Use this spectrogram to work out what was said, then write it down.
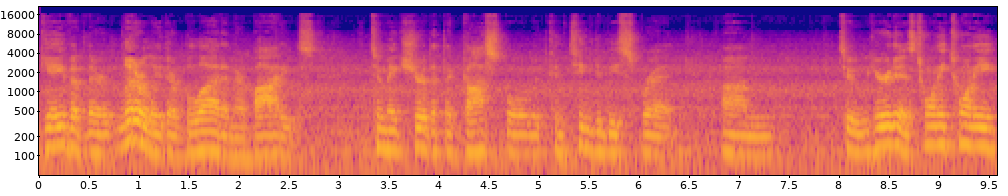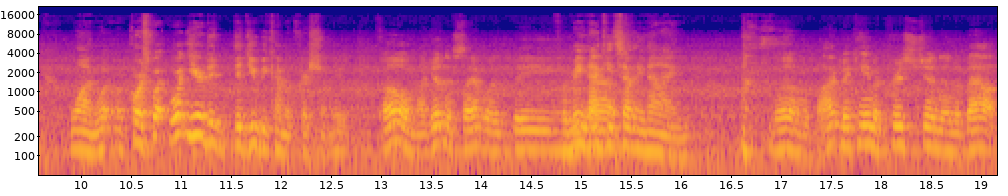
gave of their literally their blood and their bodies to make sure that the gospel would continue to be spread. Um, to here it is, 2021. What, of course, what, what year did, did you become a Christian? Oh my goodness, that would be For me, about- 1979. No, I became a Christian in about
